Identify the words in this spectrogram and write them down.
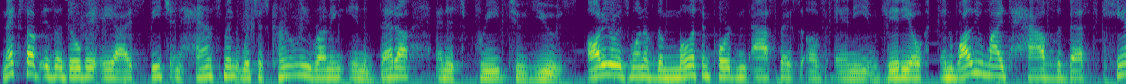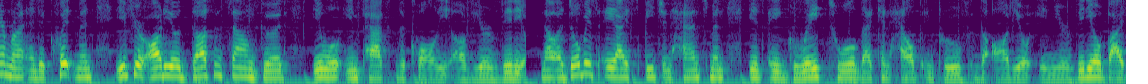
Next up is Adobe AI Speech Enhancement, which is currently running in beta and is free to use. Audio is one of the most important aspects of any video, and while you might have the best camera and equipment, if your audio doesn't sound good, it will impact the quality of your video. Now, Adobe's AI Speech Enhancement is a great tool that can help improve the audio in your video by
